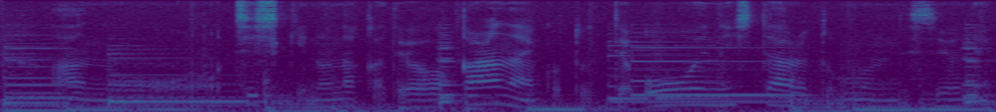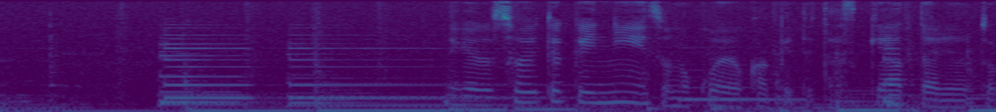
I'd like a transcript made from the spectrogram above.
あの知識の中ではわからないことって往々にしてあると思うんですよね。だけどそういう時にその声をかけて助け合ったりだと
